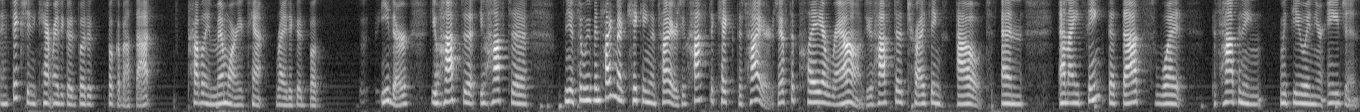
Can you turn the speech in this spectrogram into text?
in fiction. You can't write a good book about that probably memoir you can't write a good book either. You have to you have to you know so we've been talking about kicking the tires. You have to kick the tires. You have to play around. You have to try things out. And and i think that that's what is happening with you and your agent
